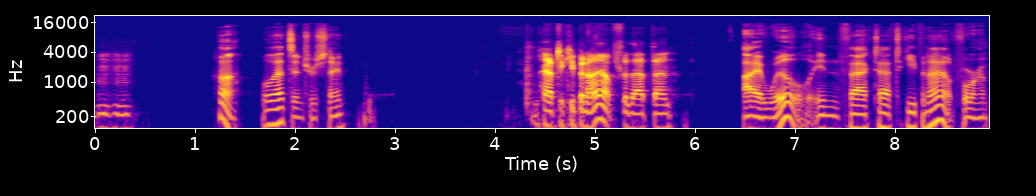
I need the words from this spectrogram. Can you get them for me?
Mm-hmm. huh? Well, that's interesting. Have to keep an eye out for that then. I will, in fact, have to keep an eye out for him.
